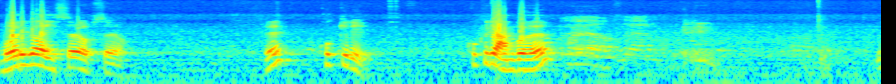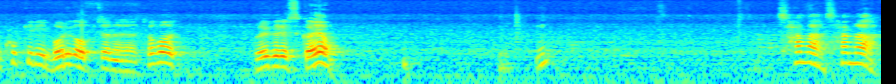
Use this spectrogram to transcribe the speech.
머리가 있어요? 없어요? 예? 코끼리. 코끼리 안 보여요? 보여요. 코끼리 머리가 없잖아요. 저거 왜 그랬을까요? 응? 상아, 상아.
